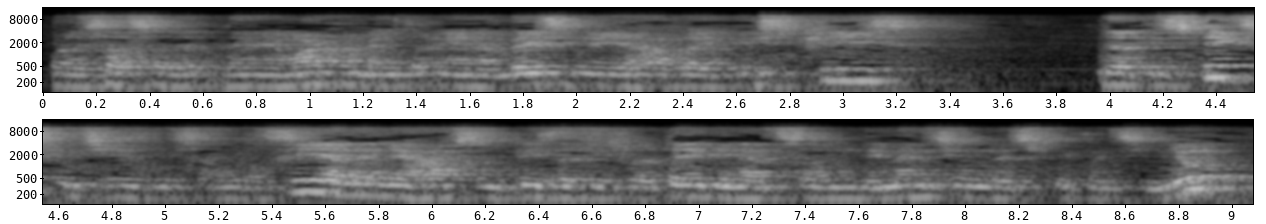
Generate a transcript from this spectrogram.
well, it's also the Hamiltonian, and basically you have like this piece that is fixed, which is this angle C, and then you have some piece that is rotating at some dimension that's frequency nu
